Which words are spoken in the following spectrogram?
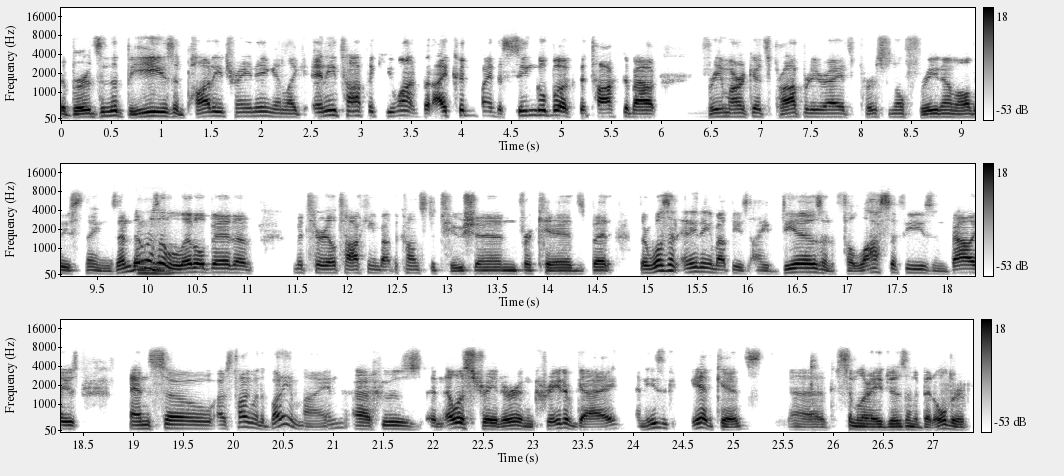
the birds and the bees and potty training and like any topic you want, but I couldn't find a single book that talked about free markets, property rights, personal freedom, all these things. And there was a mm-hmm. little bit of material talking about the Constitution for kids, but there wasn't anything about these ideas and philosophies and values. And so I was talking with a buddy of mine uh, who's an illustrator and creative guy, and he's he had kids uh, similar ages and a bit older.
